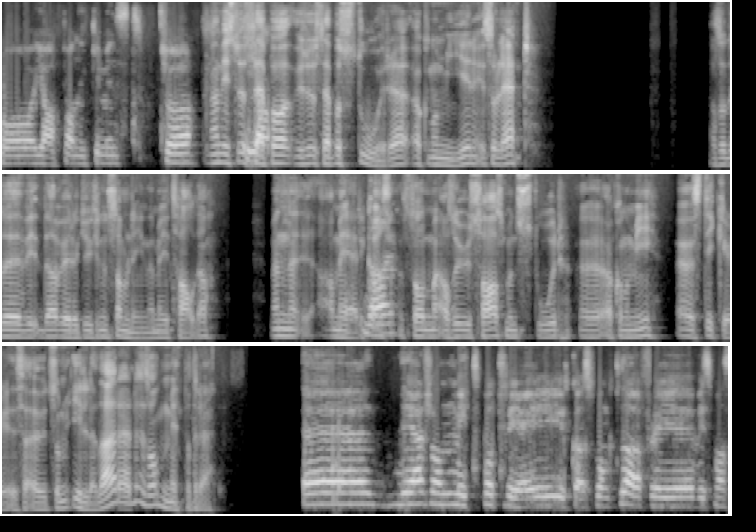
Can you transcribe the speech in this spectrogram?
og Japan, ikke minst. Så, Men hvis du, ja. på, hvis du, ser på, store økonomier isolert altså det, Da vil du ikke kunne sammenligne med Italia. Men Amerika, som, altså USA som en stor eh, økonomi, stikker de seg ut som ille der, eller sånn midt på treet? Det er sånn midt på treet i utgangspunktet. Da, fordi hvis man,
